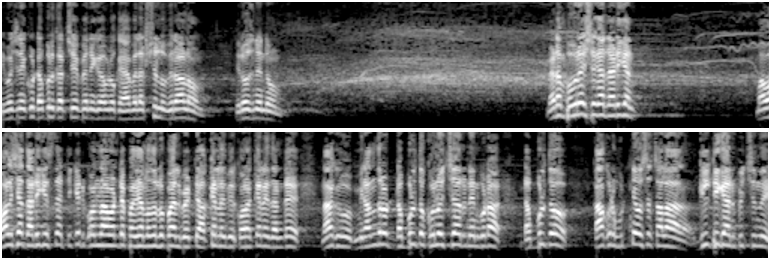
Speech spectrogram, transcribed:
ఈ మధ్యన ఎక్కువ డబ్బులు ఖర్చు అయిపోయినాయి కాబట్టి ఒక యాభై లక్షలు విరాళం ఈరోజు నేను మేడం భువనేశ్వర్ గారిని అడిగాను. మా వాళ్ళ చేత అడిగిస్తే టికెట్ కొందామంటే పదిహేను వందల రూపాయలు పెట్టి అక్కర్లేదు మీరు కొనక్కర్లేదు అంటే నాకు మీరందరూ డబ్బులతో కొనొచ్చారు. నేను కూడా డబ్బులతో కాకుండా పుట్టిన వస్తే చాలా గిల్టీగా అనిపించింది.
